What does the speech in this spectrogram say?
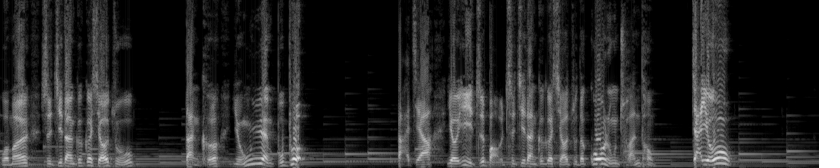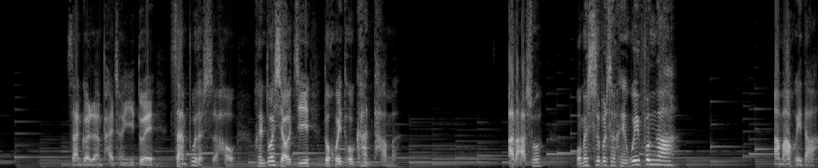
我们是鸡蛋哥哥小组，蛋壳永远不破。大家要一直保持鸡蛋哥哥小组的光荣传统，加油！三个人排成一队散步的时候，很多小鸡都回头看他们。阿达说：“我们是不是很威风啊？”阿妈回答：“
